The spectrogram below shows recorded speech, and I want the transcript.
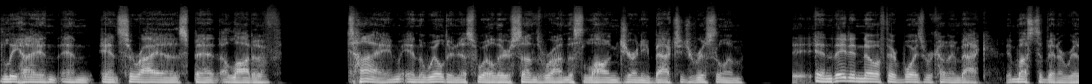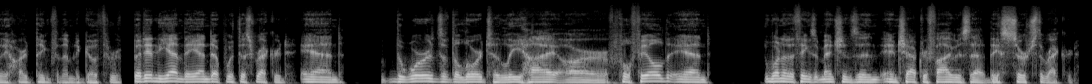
Lehi and, and, and Sariah spent a lot of time in the wilderness while their sons were on this long journey back to Jerusalem. And they didn't know if their boys were coming back. It must have been a really hard thing for them to go through. But in the end, they end up with this record. And the words of the Lord to Lehi are fulfilled. And one of the things it mentions in, in chapter five is that they searched the record.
